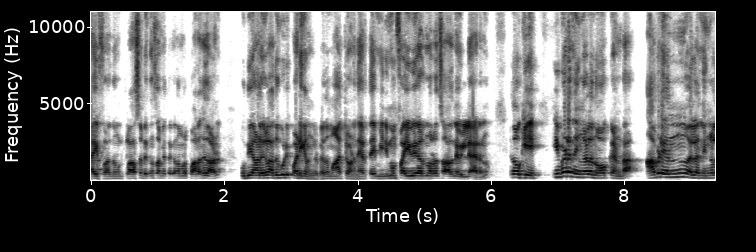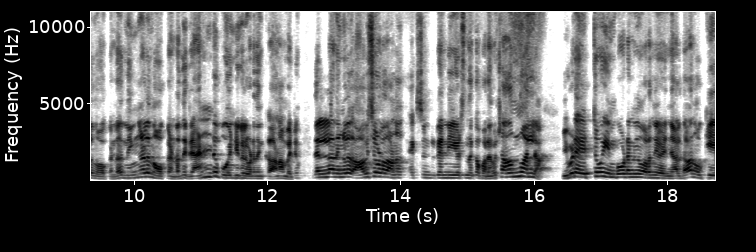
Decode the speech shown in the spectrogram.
ലൈഫ് അത് നമ്മൾ ക്ലാസ് എടുക്കുന്ന സമയത്തൊക്കെ നമ്മൾ പറഞ്ഞതാണ്. പുതിയ ആളുകൾ അതുകൂടി പഠിക്കണം കേട്ടോ. അത് മാറ്റമാണ്. നേരത്തെ മിനിമം ഫൈവ് ഇയർ എന്ന് പറയുന്ന സാധനം ഇല്ലായിരുന്നു. നോക്കി ഇവിടെ നിങ്ങൾ നോക്കേണ്ട അവിടെ ഒന്നുമല്ല നിങ്ങൾ നോക്കേണ്ടത്. നിങ്ങൾ നോക്കേണ്ടത് രണ്ട് പോയിന്റുകൾ ഇവിടെ നിങ്ങൾക്ക് കാണാൻ പറ്റും. ഇതെല്ലാം നിങ്ങൾ ആവശ്യമുള്ളതാണ്. എക്സ് ഇന്റു ടെൻ ഇയേഴ്സ് എന്നൊക്കെ പറയുന്നത്. പക്ഷെ അതൊന്നും അല്ല. ഇവിടെ ഏറ്റവും ഇമ്പോർട്ടന്റ് എന്ന് പറഞ്ഞു കഴിഞ്ഞാൽ ദാ നോക്കി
